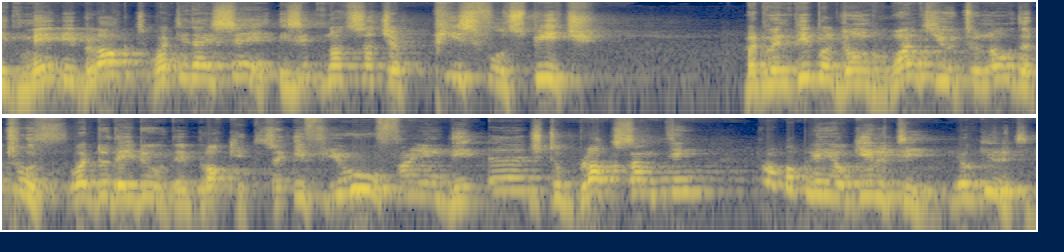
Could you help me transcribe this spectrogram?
it may be blocked. What did I say? Is it not such a peaceful speech? But when people don't want you to know the truth, what do they do? They block it. So if you find the urge to block something, probably you're guilty. You're guilty.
